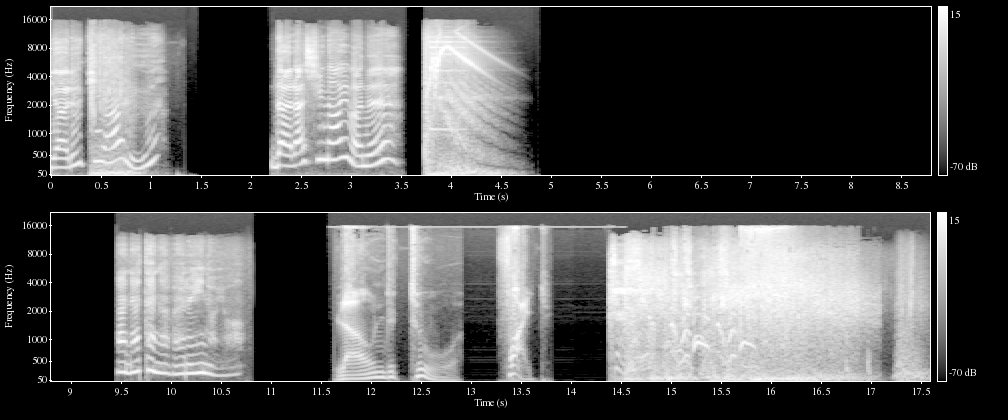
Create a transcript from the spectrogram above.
やる気ある？だらしないわね。あなたが悪いのよ。Round 2 Fight! あ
